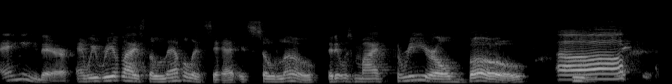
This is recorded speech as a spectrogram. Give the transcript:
hanging there. And we realize the level it's at, it's so low that it was my three year old Bo. Oh.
